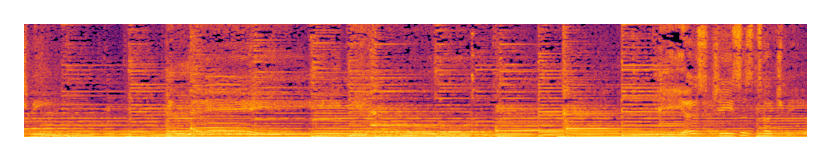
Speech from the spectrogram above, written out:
Touched me and made me whole. Yes, Jesus touched me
